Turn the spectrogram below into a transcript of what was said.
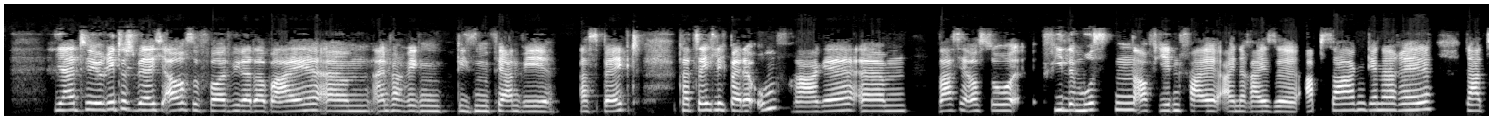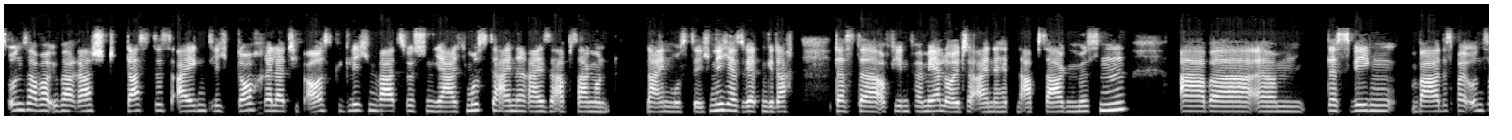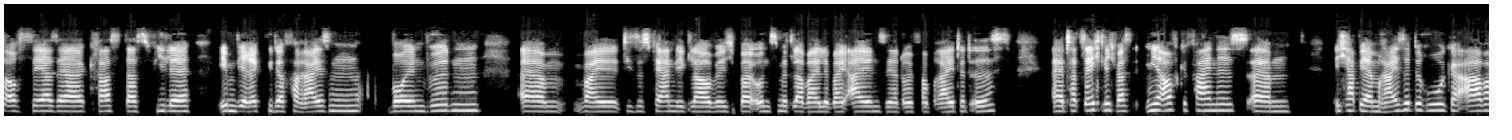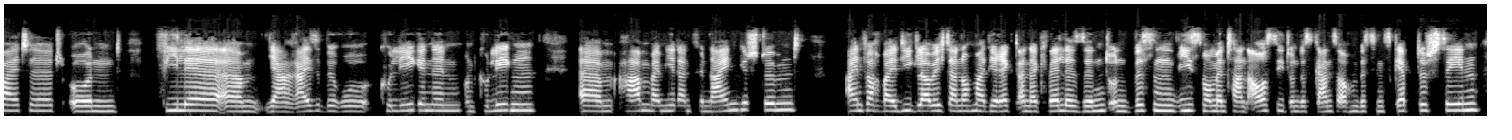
Ja, theoretisch wäre ich auch sofort wieder dabei, ähm, einfach wegen diesem Fernweh Aspekt. Tatsächlich bei der Umfrage ähm, war es ja auch so, viele mussten auf jeden Fall eine Reise absagen generell. Da hat es uns aber überrascht, dass das eigentlich doch relativ ausgeglichen war zwischen, ja, ich musste eine Reise absagen und nein, musste ich nicht. Also wir hatten gedacht, dass da auf jeden Fall mehr Leute eine hätten absagen müssen. Aber ähm, deswegen war das bei uns auch sehr, sehr krass, dass viele eben direkt wieder verreisen wollen würden, ähm, weil dieses Fernweh, glaube ich, bei uns mittlerweile bei allen sehr doll verbreitet ist. Äh, tatsächlich, was mir aufgefallen ist, ähm, ich habe ja im Reisebüro gearbeitet und viele ähm, ja, Reisebüro-Kolleginnen und Kollegen ähm, haben bei mir dann für Nein gestimmt einfach weil die, glaube ich, dann nochmal direkt an der Quelle sind und wissen, wie es momentan aussieht und das Ganze auch ein bisschen skeptisch sehen.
